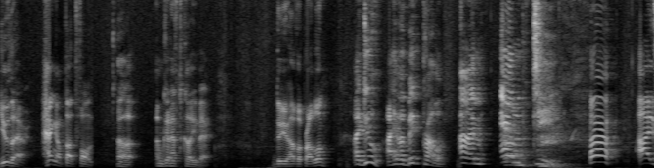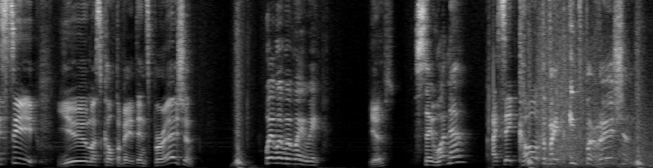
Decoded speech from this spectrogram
You there, hang up that phone. Uh, I'm gonna have to call you back. Do you have a problem? I do. I have a big problem. I'm empty. I see. You must cultivate inspiration. Wait, wait, wait, wait, wait. Yes? Say what now? I say cultivate inspiration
